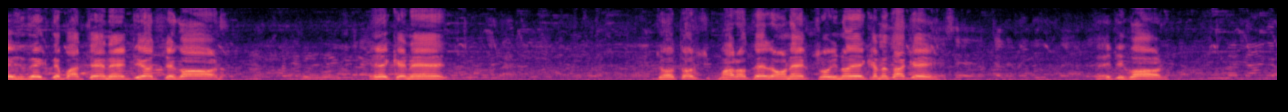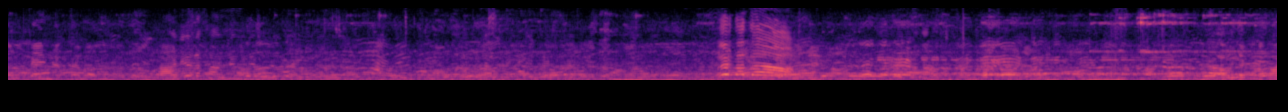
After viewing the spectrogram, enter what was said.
এই যে দেখতে পাচ্ছেন, এটি হচ্ছে গড়। এখানে যত ভারতের অনেক সৈন্য এখানে থাকে, এটি গড়। টাকা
